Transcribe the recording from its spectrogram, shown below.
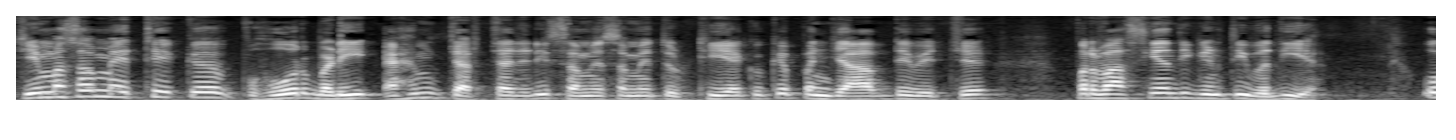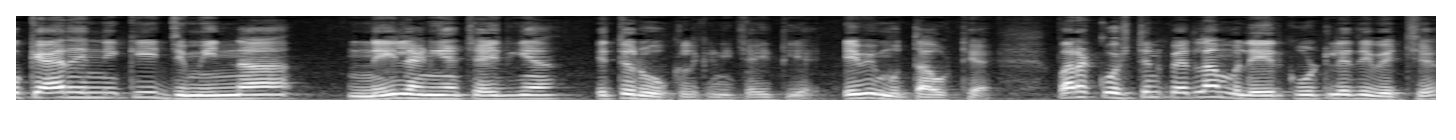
ਚੀਮਾ ਸਾਹਿਬ, ਮੈਂ ਇੱਥੇ ਇੱਕ ਹੋਰ ਬੜੀ ਅਹਿਮ ਚਰਚਾ ਜਿਹੜੀ ਸਮੇਂ-ਸਮੇਂ ਤੇ ਉੱਠੀ ਹੈ, ਕਿਉਂਕਿ ਪੰਜਾਬ ਦੇ ਵਿੱਚ ਪ੍ਰਵਾਸੀਆਂ ਦੀ ਗਿਣਤੀ ਵਧੀ ਹੈ। ਉਹ ਕਹਿ ਰਹੇ ਨੇ ਕਿ ਜ਼ਮੀਨਾਂ ਨਹੀਂ ਲੈਣੀਆਂ ਚਾਹੀਦੀਆਂ, ਇਹ ਤੇ ਰੋਕ ਲੱਗਣੀ ਚਾਹੀਦੀ ਹੈ। ਇਹ ਵੀ ਮੁੱਦਾ ਉੱਠਿਆ ਪਰ ਕੁਝ ਦਿਨ ਪਹਿਲਾਂ ਮਲੇਰਕੋਟਲੇ ਦੇ ਵਿੱਚ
